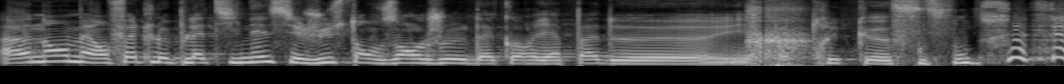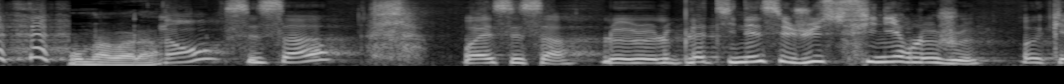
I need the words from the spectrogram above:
Ah non, mais en fait, le platiné, c'est juste en faisant le jeu, d'accord Il n'y a, pas de... y a pas de truc euh, foufou. Bon, bah voilà. non, c'est ça Ouais, c'est ça. Le, le platiné, c'est juste finir le jeu. Ok.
